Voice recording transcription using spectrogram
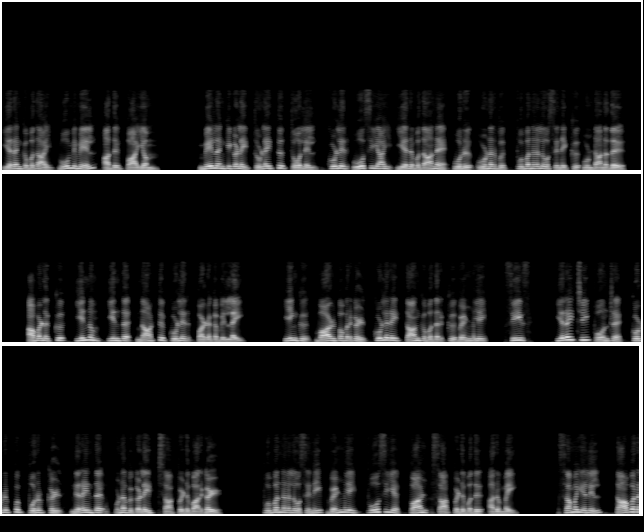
இறங்குவதாய் பூமி மேல் அது பாயம். மேலங்கிகளை துளைத்து தோலில் குளிர் ஊசியாய் ஏறுவதான ஒரு உணர்வு புவனலோசனைக்கு உண்டானது. அவளுக்கு இன்னும் இந்த நாட்டு குளிர் பழகவில்லை. இங்கு வாழ்பவர்கள் குளிரை தாங்குவதற்கு வெண்ணெய் சீஸ் இறைச்சி போன்ற கொழுப்புப் பொருட்கள் நிறைந்த உணவுகளை சாப்பிடுவார்கள். புவனலோசனை வெண்ணெய் பூசிய பான் சாப்பிடுவது அருமை. சமையலில் தாவர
